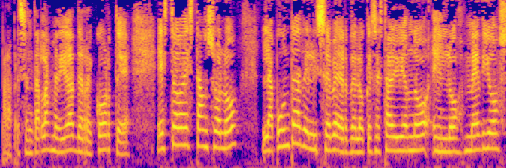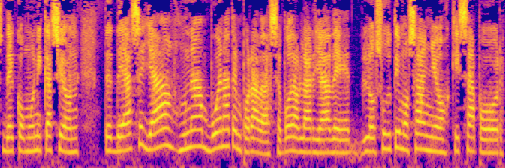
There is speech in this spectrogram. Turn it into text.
para presentar las medidas de recorte. Esto es tan solo la punta del iceberg de lo que se está viviendo en los medios de comunicación desde hace ya una buena temporada. Se puede hablar ya de los últimos años, quizá por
